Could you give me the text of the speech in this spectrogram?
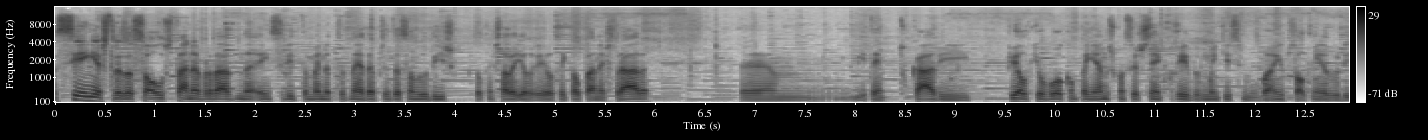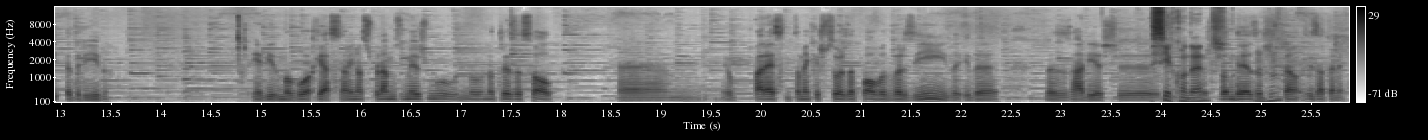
Sim, este 3 a solo está, na verdade, na, inserido também na turnê da apresentação do disco. Ele tem estado, eu, eu sei que ele está na estrada um, e tem tocado e pelo que eu vou acompanhando, os concertos têm corrido muitíssimo bem, o pessoal tem aderido, tem havido uma boa reação e nós esperamos o mesmo no, no 3 a solo. Um, Parece-me também que as pessoas da Póvoa de Varzim e, da, das áreas uh, circundantes uhum. estão, exatamente,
